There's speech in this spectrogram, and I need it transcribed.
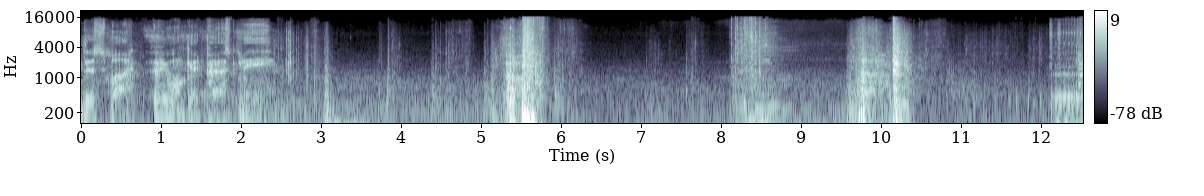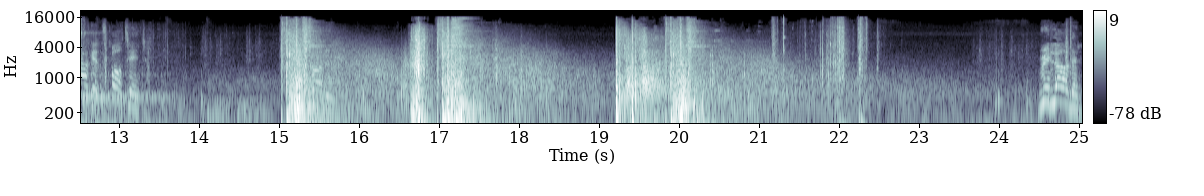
Holding this spot, they won't get past me. Target spotted. Reloading.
